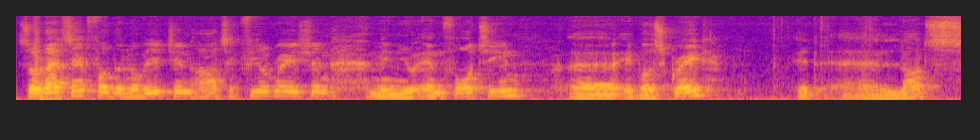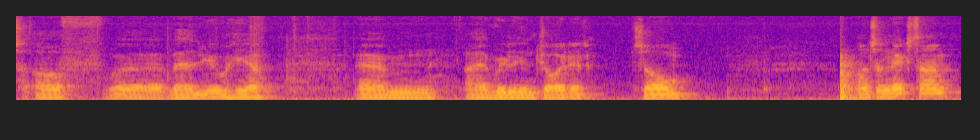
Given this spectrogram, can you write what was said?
So that's it for the Norwegian Arctic Field Ration Menu M14. Uh, it was great. It uh, lots of uh, value here. Um, I really enjoyed it. So until next time,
